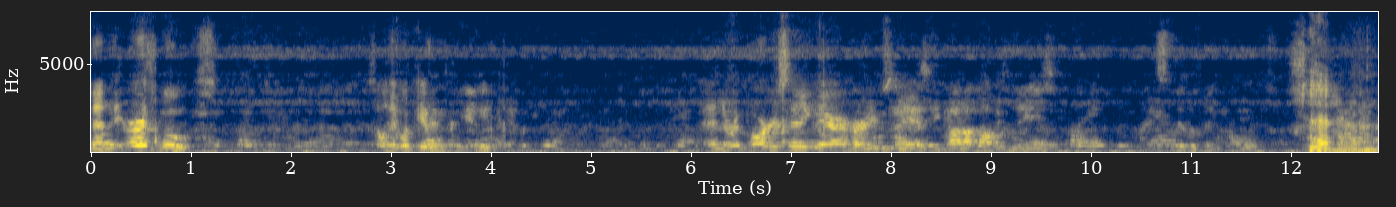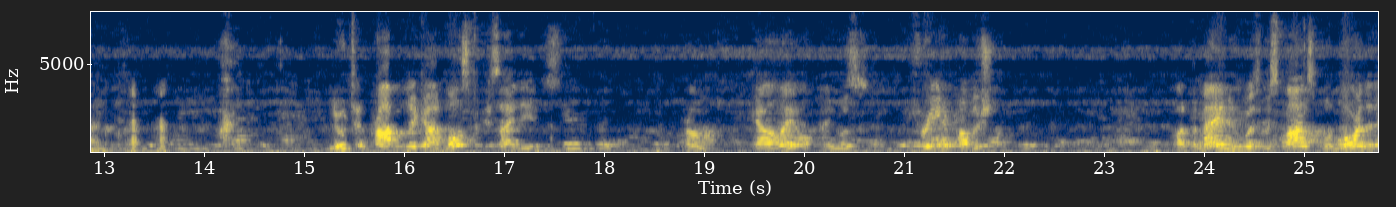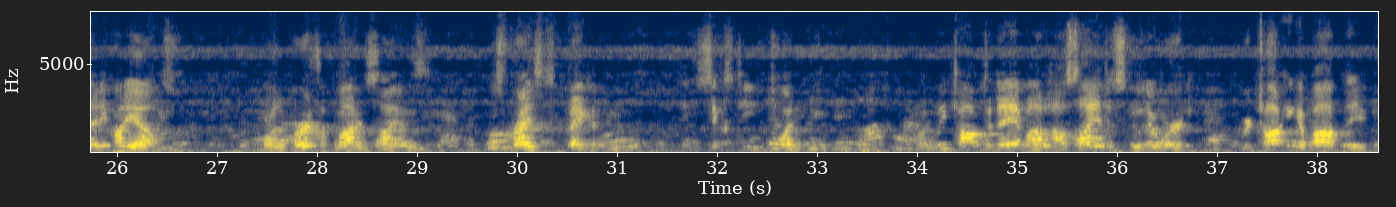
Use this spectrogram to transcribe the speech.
that the earth moves. So they would give him communion. And the reporter sitting there heard him say as he got up off his knees, I still think. Newton probably got most of his ideas from Galileo and was free to publish them. But the man who was responsible more than anybody else for the birth of modern science was Francis Bacon in 1620. When we talk today about how scientists do their work, we're talking about the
